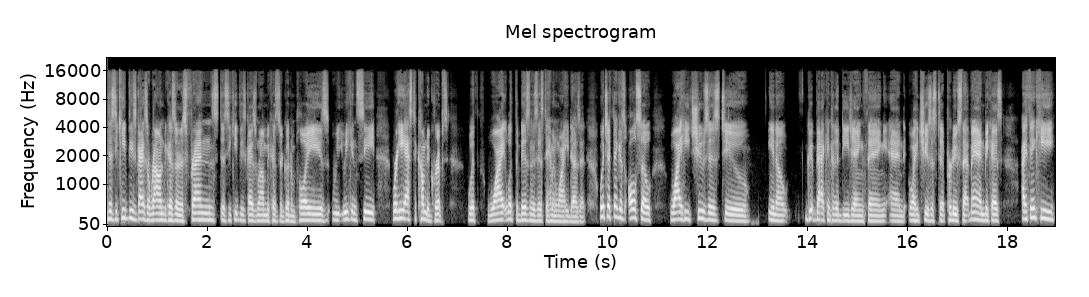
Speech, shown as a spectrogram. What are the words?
Does he keep these guys around because they're his friends? Does he keep these guys around because they're good employees? We we can see where he has to come to grips with why what the business is to him and why he does it, which I think is also why he chooses to, you know, get back into the DJing thing and why he chooses to produce that band because I think he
